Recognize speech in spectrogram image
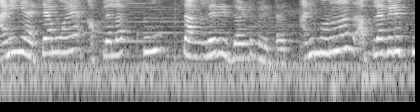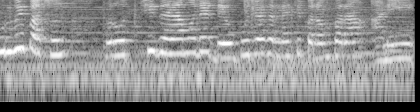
आणि ह्याच्यामुळे आपल्याला खूप चांगले रिझल्ट मिळतात. आणि म्हणूनच आपल्याकडे पूर्वीपासून रोजची घरामध्ये देवपूजा करण्याची परंपरा आणि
